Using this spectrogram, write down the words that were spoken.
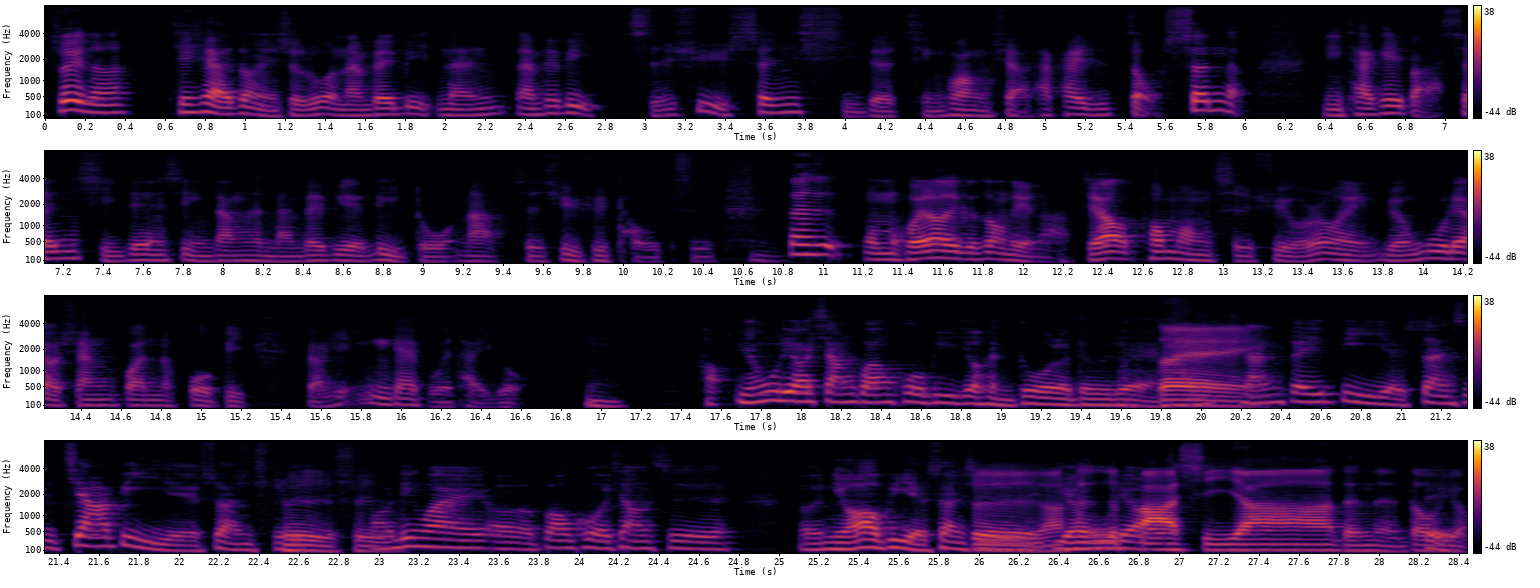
所以呢，接下来重点是，如果南非币南南非币持续升息的情况下，它开始走升了，你才可以把升息这件事情当成南非币的利多，那持续去投资。但是我们回到一个重点啦，只要通膨持续，我认为原物料相关的货币表现应该不会太弱。嗯。好，原物料相关货币就很多了，对不对？对，南非币也算是，加币也算是，是是。哦，另外呃，包括像是呃纽澳币也算是原物料，巴西呀、啊、等等都有。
